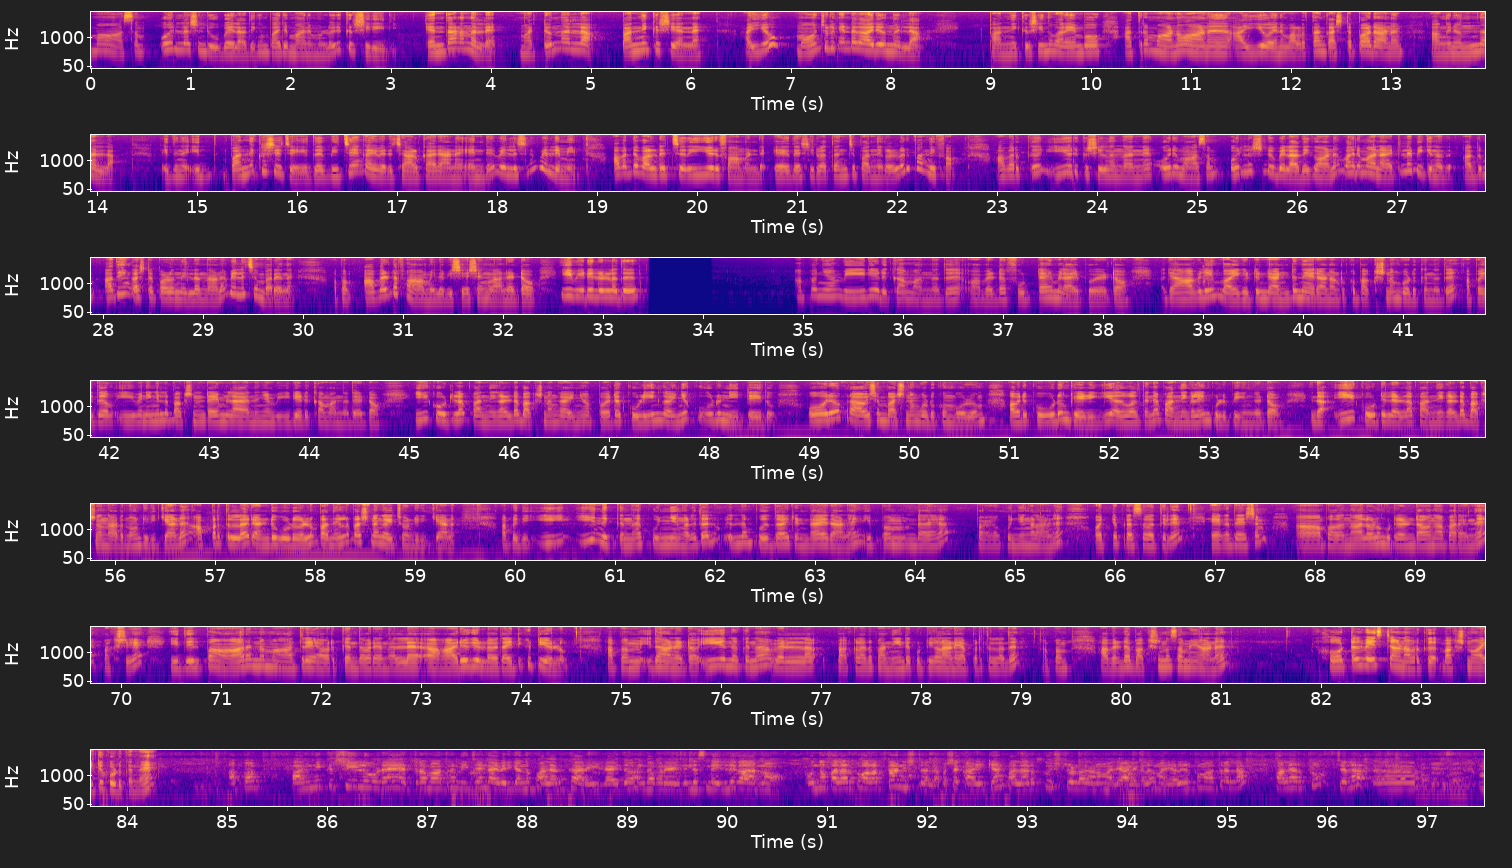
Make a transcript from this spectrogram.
മാസം ഒരു ലക്ഷം രൂപയിലധികം വരുമാനമുള്ള ഒരു കൃഷി രീതി. എന്താണെന്നല്ലേ? മറ്റൊന്നല്ല പന്നിക്കൃഷി തന്നെ. അയ്യോ മോൻ ചുളിക്കേണ്ട കാര്യമൊന്നുമില്ല. പന്നിക്കൃഷി എന്ന് പറയുമ്പോൾ അത്ര മണമാണ് അയ്യോ അതിനെ വളർത്താൻ കഷ്ടപ്പാടാണ് അങ്ങനെയൊന്നുമല്ല. ഇതിന് ഇത് പന്നിക്കൃഷി ചെയ്ത് വിജയം കൈവരിച്ച ആൾക്കാരാണ് എന്റെ വെല്ലിച്ചനും വെല്ലുമ്മയും അവരുടെ വളരെ ചെറിയൊരു ഫാം ഉണ്ട് ഏകദേശം ഇരുപത്തഞ്ച് പന്നികളുള്ള ഒരു പന്നി ഫാം. അവർക്ക് ഈ ഒരു കൃഷിയിൽ നിന്ന് തന്നെ ഒരു മാസം ഒരു ലക്ഷം രൂപയിലധികമാണ് വരുമാനമായിട്ട് ലഭിക്കുന്നത്. അതും അധികം കഷ്ടപ്പാടൊന്നും ഇല്ലെന്നാണ് വെളിച്ചം പറയുന്നത്. അപ്പം അവരുടെ ഫാമിലെ വിശേഷങ്ങളാണ് കേട്ടോ ഈ വീഡിയോയിലുള്ളത്. അപ്പോൾ ഞാൻ വീഡിയോ എടുക്കാൻ വന്നത് അവരുടെ ഫുഡ് ടൈമിലായി പോയി കേട്ടോ. രാവിലെയും വൈകിട്ടും രണ്ട് നേരമാണ് അവർക്ക് ഭക്ഷണം കൊടുക്കുന്നത്. അപ്പോൾ ഇത് ഈവനിങ്ങിലെ ഭക്ഷണ ടൈമിലായിരുന്നു ഞാൻ വീഡിയോ എടുക്കാൻ വന്നത് കേട്ടോ. ഈ കൂട്ടിലെ പന്നികളുടെ ഭക്ഷണം കഴിഞ്ഞു. അപ്പോൾ അവരുടെ കുളിയും കഴിഞ്ഞു കൂടും നീറ്റ് ചെയ്തു. ഓരോ പ്രാവശ്യം ഭക്ഷണം കൊടുക്കുമ്പോഴും അവർ കൂടും കഴുകി അതുപോലെ തന്നെ പന്നികളെയും കുളിപ്പിക്കും കേട്ടോ. ഇതാ ഈ കൂട്ടിലുള്ള പന്നികളുടെ ഭക്ഷണം നടന്നുകൊണ്ടിരിക്കുകയാണ്. അപ്പുറത്തുള്ള രണ്ട് കൂടുകളിലും പന്നികൾ ഭക്ഷണം കഴിച്ചുകൊണ്ടിരിക്കുകയാണ്. അപ്പോൾ ഇത് ഈ ഈ നിൽക്കുന്ന കുഞ്ഞുങ്ങൾ ഇതെല്ലാം എല്ലാം പുതുതായിട്ടുണ്ടായതാണ് ഇപ്പം ഉണ്ടായ കുഞ്ഞുങ്ങളാണ്. ഒറ്റ പ്രസവത്തിൽ ഏകദേശം പതിനാലോളം കുട്ടികളുണ്ടാവുമെന്നാണ് പറയുന്നത് പക്ഷേ ഇതിലിപ്പോൾ ആറെണ്ണം മാത്രമേ അവർക്ക് എന്താ പറയുക നല്ല ആരോഗ്യമുള്ളതായിട്ട് കിട്ടിയുള്ളൂ. അപ്പം ഇതാണ് കേട്ടോ ഈ നിൽക്കുന്ന വെള്ള കളർ പന്നീന്റെ കുട്ടികളാണ് അപ്പുറത്തുള്ളത്. അപ്പം അവരുടെ ഭക്ഷണ സമയമാണ് ഹോട്ടൽ വേസ്റ്റ് ആണ് അവർക്ക് ഭക്ഷണമായിട്ട് കൊടുക്കുന്നത് അപ്പം പന്നി കൃഷിയിലൂടെ എത്രമാത്രം വിജയം കൈവരിക്കാമെന്ന് പലർക്കും അറിയില്ല. ഇത് എന്താ പറയുക ഇതിന്റെ സ്മെല്ല് കാരണോ ഒന്നും പലർക്കും വളർത്താൻ ഇഷ്ടമല്ല. പക്ഷെ കഴിക്കാൻ പലർക്കും ഇഷ്ടമുള്ളതാണ് മലയാളികൾ. മലയാളികൾക്ക് മാത്രമല്ല പലർക്കും ചില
